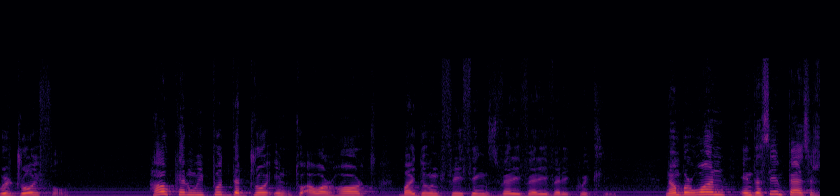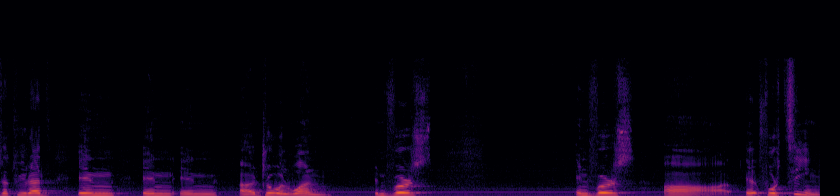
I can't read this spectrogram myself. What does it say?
We're joyful. How can we put that joy into our heart by doing three things very, very, very quickly? Number one, in the same passage that we read in, in, in uh, Joel 1, in verse, in verse uh, 14,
